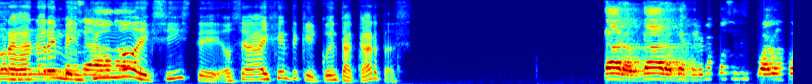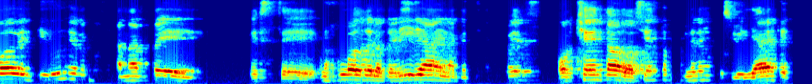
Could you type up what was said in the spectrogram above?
Para ganar en 21 mm, existe, o sea, hay gente que cuenta cartas. Claro, claro, pues, pero una cosa es jugar un juego de 21 y otra cosa es ganarte este, un juego de lotería en la que tienes 80 pues, o 200 millones de posibilidades que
